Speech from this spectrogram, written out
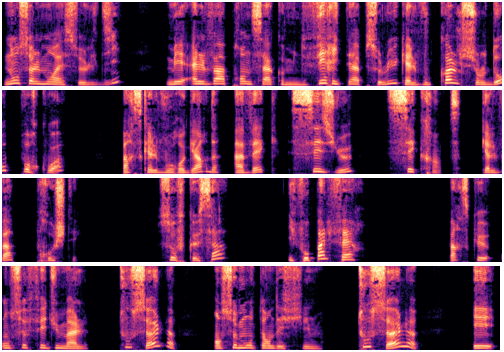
Non seulement elle se le dit, mais elle va prendre ça comme une vérité absolue qu'elle vous colle sur le dos. Pourquoi? Parce qu'elle vous regarde avec ses yeux, ses craintes, qu'elle va projeter. Sauf que ça, il faut pas le faire. Parce que on se fait du mal tout seul en se montant des films tout seul et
